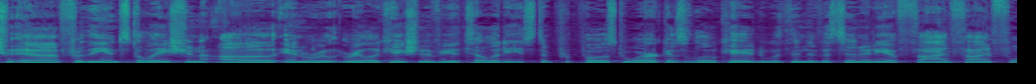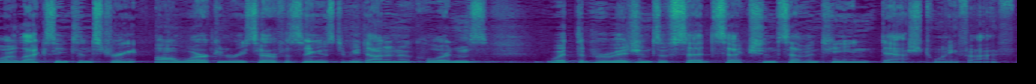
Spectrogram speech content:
to, uh, for the installation of and re- relocation of utilities. The proposed work is located within the vicinity of 554 Lexington Street. All work and resurfacing is to be done in accordance with the provisions of said Section 17-25.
